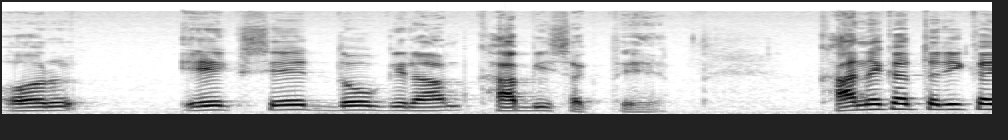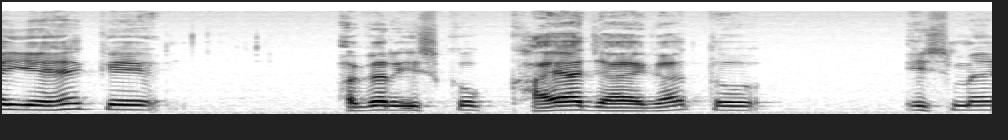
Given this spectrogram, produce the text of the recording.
और एक से दो ग्राम खा भी सकते हैं। खाने का तरीका यह है कि अगर इसको खाया जाएगा तो इसमें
